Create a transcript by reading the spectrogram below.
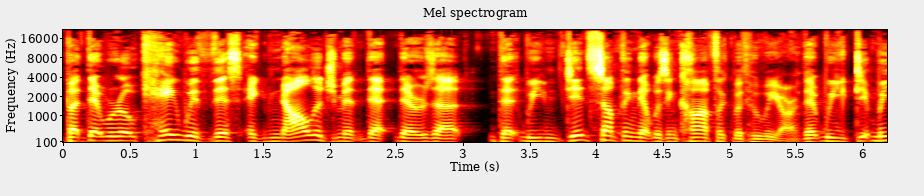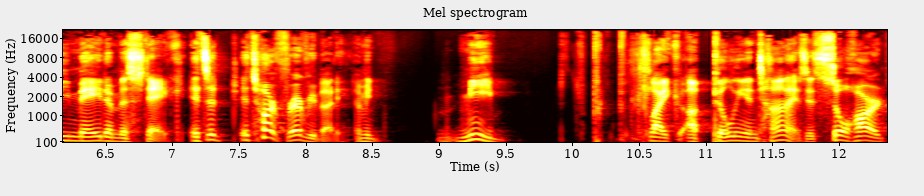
but that we're okay with this acknowledgement that there's a that we did something that was in conflict with who we are, that we did, we made a mistake. It's a it's hard for everybody. I mean, me like a billion times. It's so hard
